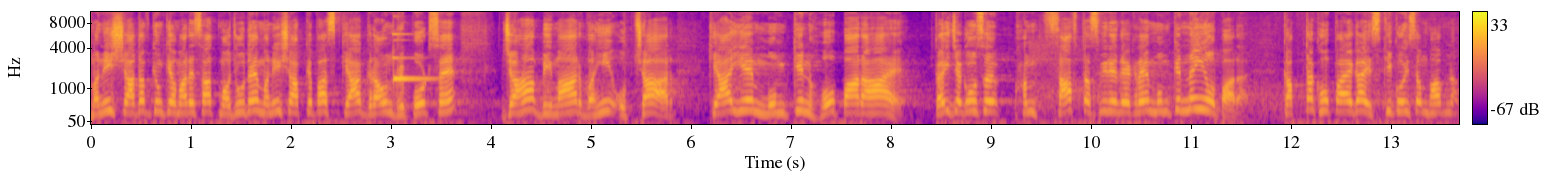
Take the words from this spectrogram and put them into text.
मनीष यादव क्योंकि हमारे साथ मौजूद हैं। मनीष, आपके पास क्या ग्राउंड रिपोर्ट्स हैं? जहाँ बीमार, वहीं उपचार, क्या ये मुमकिन हो पा रहा है? कई जगहों से हम साफ़ तस्वीरें देख रहे हैं, मुमकिन नहीं हो पा रहा है। कब तक हो पाएगा इसकी कोई संभावना?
